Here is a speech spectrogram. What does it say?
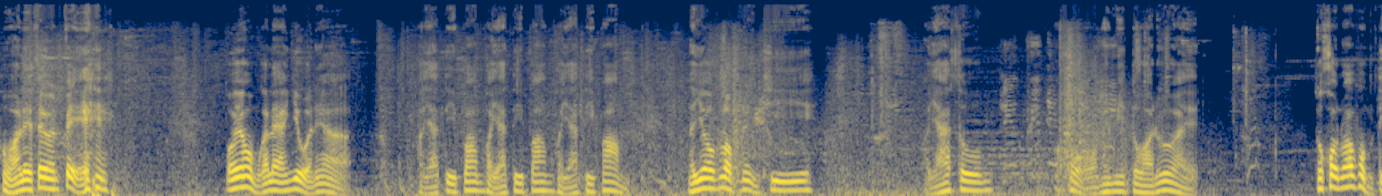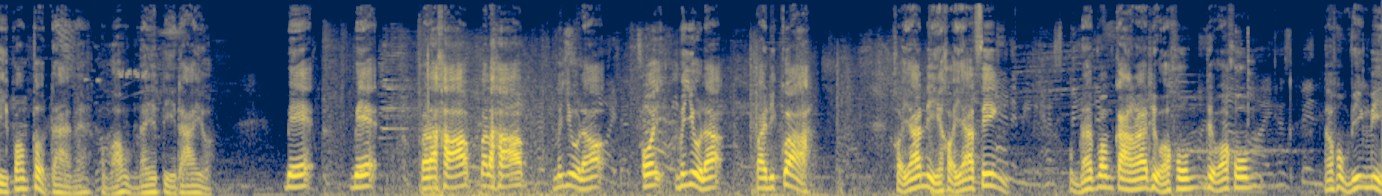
ผมว่าเลเซอร์มันเป๋โอ้ยผมก็แรงอยู่เนี่ยขออนุญาตีป้อมขออนุญาตีป้อมขออนุญาตีป้อมแล้วโยกหลบหนึ่งที ออนุญาตซูม โอ้โห ไม่มีตัวด้วย ทุกคนว่าผมตีป้อมสดได้ไหม ผมว่าผมน่าจะตีได้อยู่ เบะ เบะไปล้วครับไปล้วครับไม่อยู่แล้ว โอ้ย ไม่อยู่แล้ว ไปดีกว่า ขออนุญาตหนี ขออนุญาตซิ่ง ผมได้ป้อมกลางแล้วถือว่าคุ้ม ถือว่าคุ้ม แล้วผมวิ่งหนี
